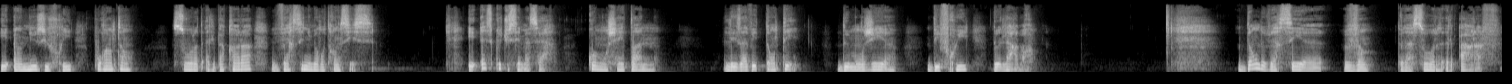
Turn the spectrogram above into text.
et un usufruit pour un temps. Surat al-Baqarah, verset numéro 36. Et est-ce que tu sais, ma sœur, comment Shaitan les avait tentés de manger euh, des fruits de l'arbre? Dans le verset 20 euh, de la sourate Al-A'raf,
